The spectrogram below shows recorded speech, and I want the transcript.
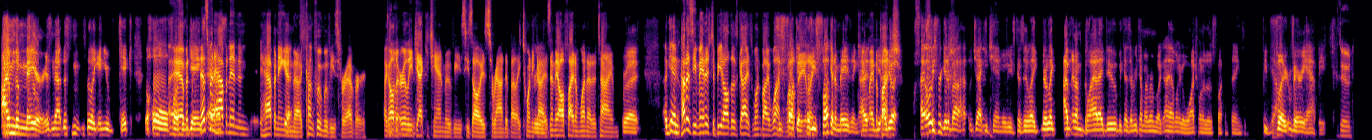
I'm the mayor. Isn't that this like and you kick the whole fucking yeah, but gang? that's been happening in happening in Yeah. uh, kung fu movies forever. Like all the early. Jackie Chan movies, he's always surrounded by like 20 True. guys and they all fight him one at a time. Right. Again, How does he manage to beat all those guys one by one? he's fucking they, like, he's fucking amazing. I, can't I, land a do- I do- punch? I always forget about Jackie Chan movies because they're like they're like I'm, and I'm glad I do because every time I remember like hey, I'm gonna go watch one of those fucking things, be Yeah. very, very happy. dude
